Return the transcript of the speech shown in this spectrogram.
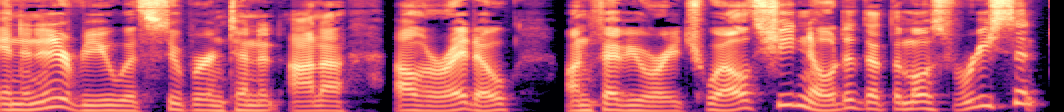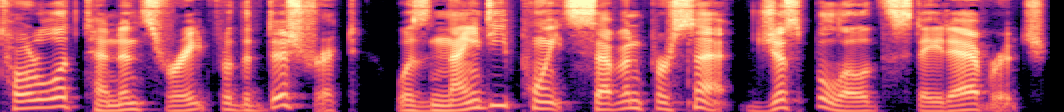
In an interview with Superintendent Ana Alvarado on February 12th, she noted that the most recent total attendance rate for the district was 90.7%, just below the state average.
